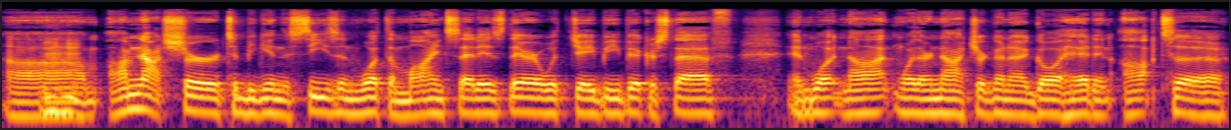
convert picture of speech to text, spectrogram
Mm-hmm. Um, mm-hmm. I'm not sure to begin the season what the mindset is there with JB Bickerstaff and whatnot, whether or not you're going to go ahead and opt to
